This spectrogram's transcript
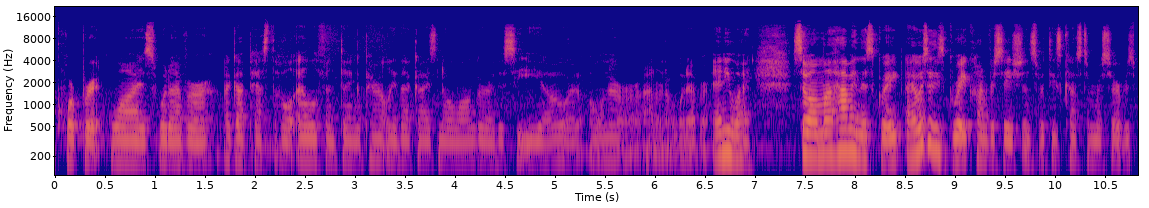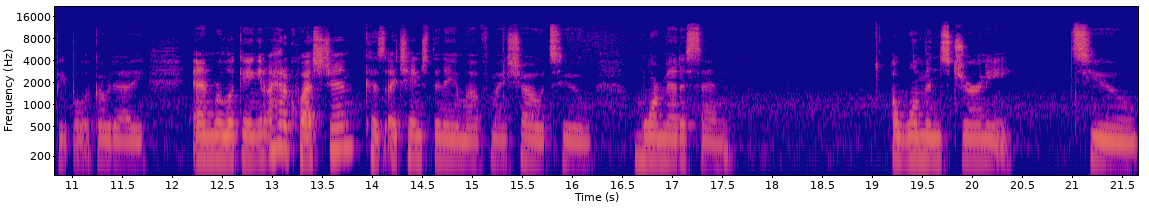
corporate wise, whatever. I got past the whole elephant thing. Apparently, that guy's no longer the CEO or owner or I don't know, whatever. Anyway, so I'm uh, having this great, I always have these great conversations with these customer service people at GoDaddy. And we're looking, you know, I had a question because I changed the name of my show to More Medicine A Woman's Journey to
